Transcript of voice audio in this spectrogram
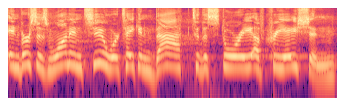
In verses 1 and 2, we're taken back to the story of creation.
